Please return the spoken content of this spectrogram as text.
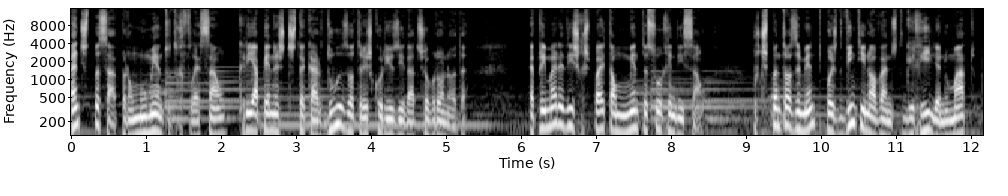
Antes de passar para um momento de reflexão, queria apenas destacar duas ou três curiosidades sobre Onoda. A primeira diz respeito ao momento da sua rendição, porque espantosamente, depois de 29 anos de guerrilha no mato,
